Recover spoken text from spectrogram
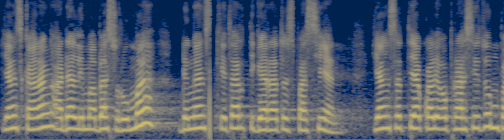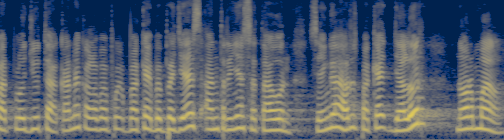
Yang sekarang ada 15 rumah dengan sekitar 300 pasien. Yang setiap kali operasi itu 40 juta. Karena kalau pakai BPJS antrinya setahun. Sehingga harus pakai jalur normal.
